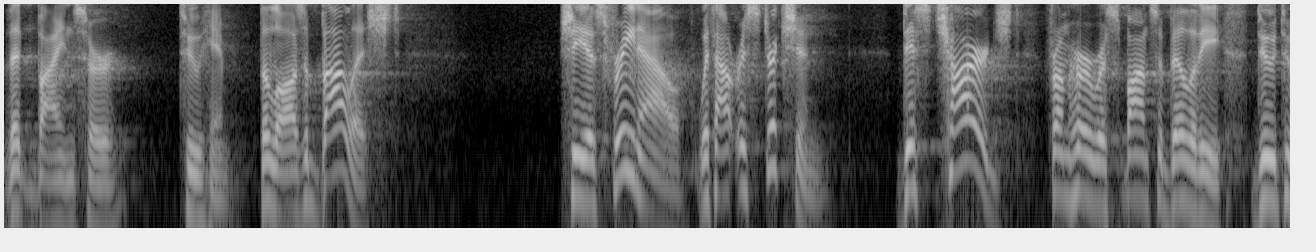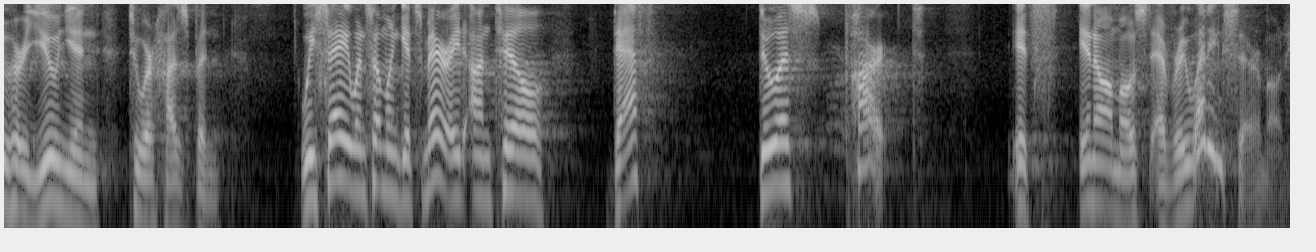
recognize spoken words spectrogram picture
that binds her to him. The law is abolished. She is free now without restriction, discharged from her responsibility due to her union to her husband. We say when someone gets married, until death do us part. It's in almost every wedding ceremony.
